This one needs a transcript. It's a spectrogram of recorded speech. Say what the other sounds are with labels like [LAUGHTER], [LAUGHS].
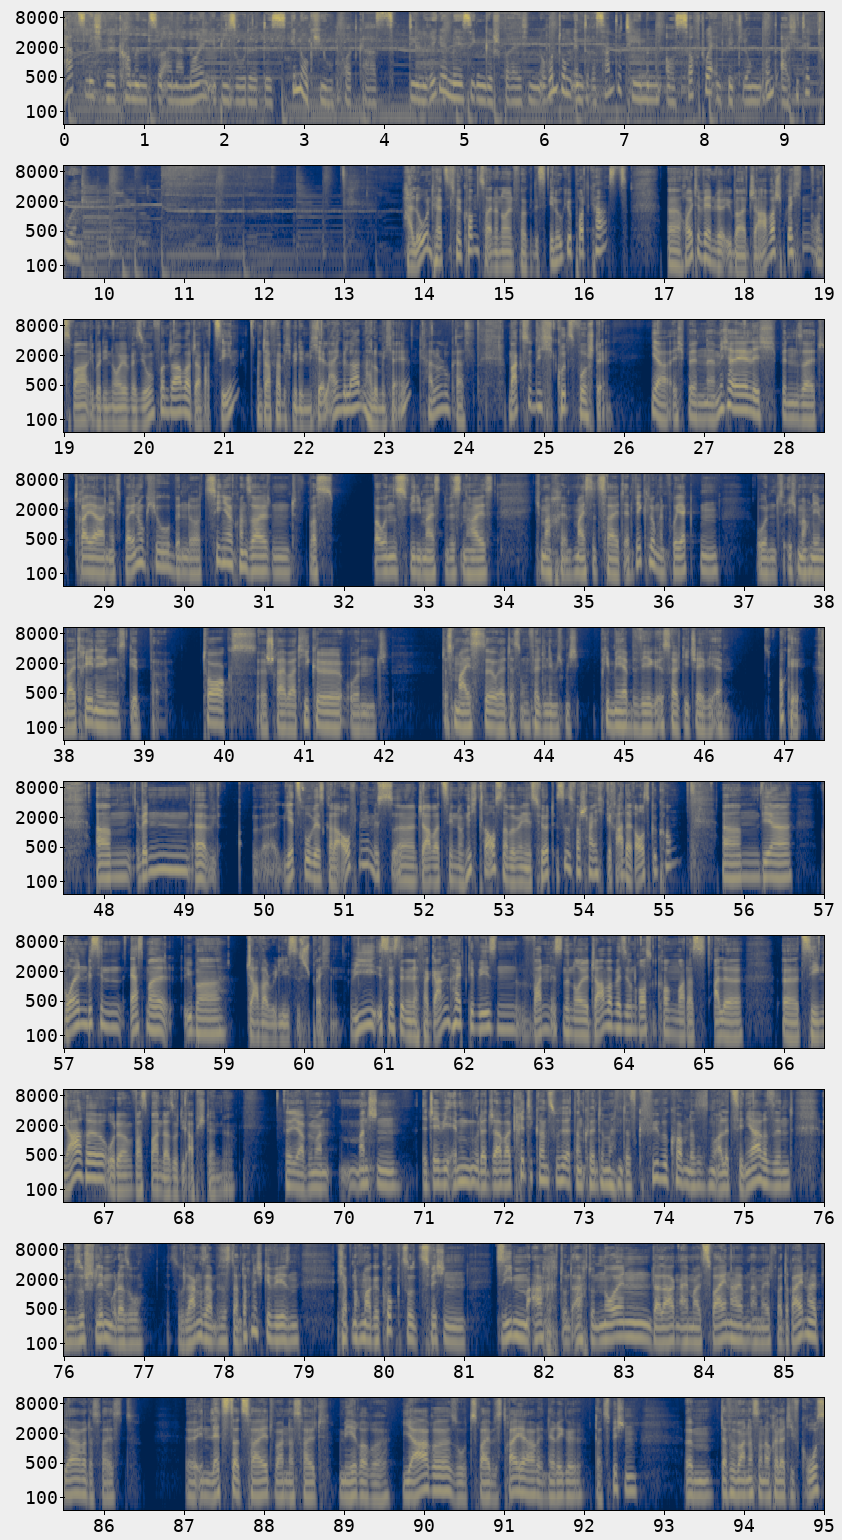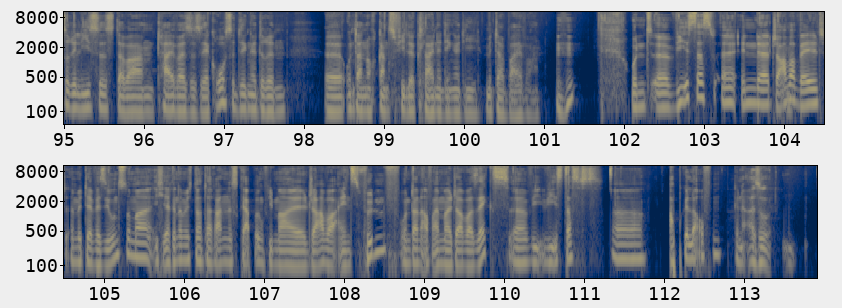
Herzlich willkommen zu einer neuen Episode des InnoQ Podcasts, den regelmäßigen Gesprächen rund um interessante Themen aus Softwareentwicklung und Architektur. Hallo und herzlich willkommen zu einer neuen Folge des InnoQ Podcasts. Äh, heute werden wir über Java sprechen und zwar über die neue Version von Java, Java 10. Und dafür habe ich mir den Michael eingeladen. Hallo Michael. Hallo Lukas. Magst du dich kurz vorstellen? Ja, ich bin äh, Michael, ich bin seit drei Jahren jetzt bei InnoQ, bin dort Senior Consultant, was bei uns, wie die meisten wissen, heißt, ich mache meiste Zeit Entwicklung in Projekten und ich mache nebenbei Trainings, gebe Talks, äh, schreibe Artikel und das meiste oder das Umfeld, in dem ich mich primär bewege, ist halt die JVM. Okay. Ähm, wenn äh, jetzt, wo wir es gerade aufnehmen, ist äh, Java 10 noch nicht draußen, aber wenn ihr es hört, ist es wahrscheinlich gerade rausgekommen. Ähm, wir wollen ein bisschen erstmal über Java Releases sprechen. Wie ist das denn in der Vergangenheit gewesen? Wann ist eine neue Java-Version rausgekommen? War das alle äh, zehn Jahre oder was waren da so die Abstände? Äh, ja, wenn man manchen JVM oder Java-Kritikern zuhört, dann könnte man das Gefühl bekommen, dass es nur alle zehn Jahre sind. Ähm, so schlimm oder so, so langsam ist es dann doch nicht gewesen. Ich habe nochmal geguckt, so zwischen sieben, acht und acht und neun, da lagen einmal zweieinhalb und einmal etwa dreieinhalb Jahre. Das heißt, äh, in letzter Zeit waren das halt mehrere Jahre, so zwei bis drei Jahre in der Regel dazwischen. Ähm, dafür waren das dann auch relativ große Releases, da waren teilweise sehr große Dinge drin äh, und dann noch ganz viele kleine Dinge, die mit dabei waren. Mhm. Und äh, wie ist das äh, in der Java-Welt äh, mit der Versionsnummer? Ich erinnere mich noch daran, es gab irgendwie mal Java 1.5 und dann auf einmal Java 6. Äh, wie, wie ist das äh, abgelaufen? Genau, also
